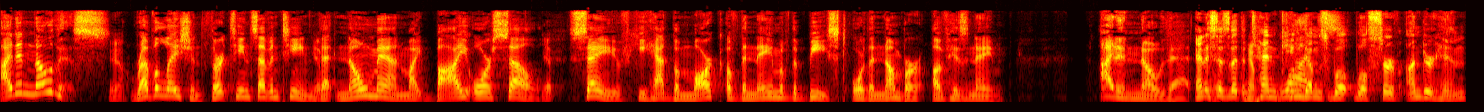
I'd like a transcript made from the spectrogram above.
I didn't know this. Yeah. Revelation thirteen seventeen that no man might buy or sell, Yep. save he had the mark of the name of the beast or the number of his name. I didn't know that. And it says that the ten kingdoms will, will serve under him.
